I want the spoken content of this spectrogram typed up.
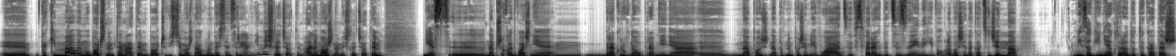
y, takim małym ubocznym tematem, bo oczywiście można oglądać ten serial i nie myśleć o tym, ale można myśleć o tym, jest y, na przykład właśnie y, brak równouprawnienia y, na, na pewnym poziomie władzy, w sferach decyzyjnych i w ogóle właśnie taka codzienna mizoginia, która dotyka też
